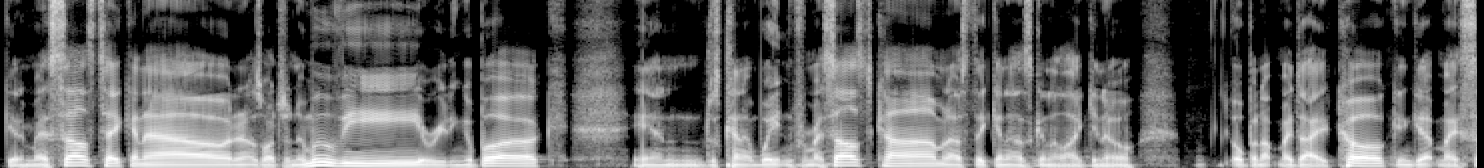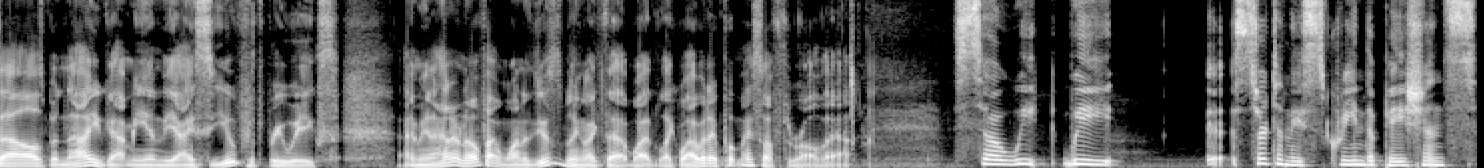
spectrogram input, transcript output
getting my cells taken out, and I was watching a movie or reading a book, and just kind of waiting for my cells to come. And I was thinking I was gonna like, you know, open up my diet coke and get my cells, but now you got me in the ICU for three weeks. I mean, I don't know if I want to do something like that. Why, like, why would I put myself through all that? So we we certainly screen the patients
